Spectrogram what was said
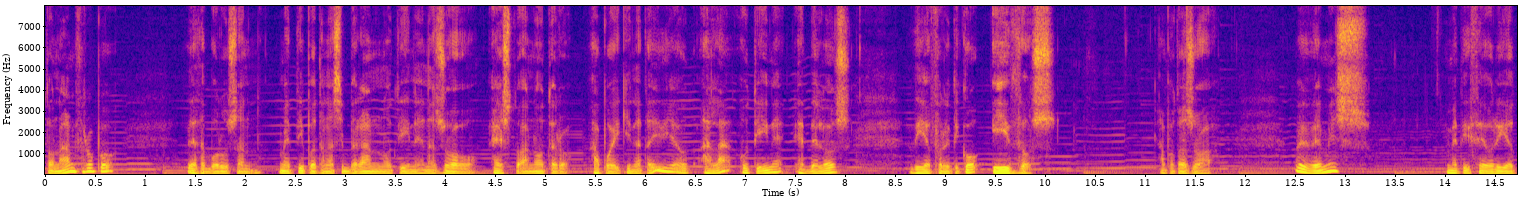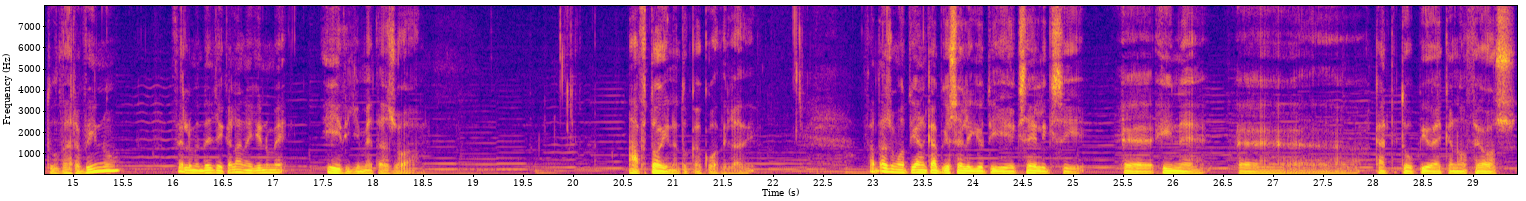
τον άνθρωπο, δεν θα μπορούσαν με τίποτα να συμπεράνουν ότι είναι ένα ζώο έστω ανώτερο από εκείνα τα ίδια, αλλά ότι είναι εντελώς διαφορετικό είδος από τα ζώα. Βέβαια εμείς με τη θεωρία του Δαρβίνου θέλουμε δεν και καλά να γίνουμε ίδιοι με τα ζώα. Αυτό είναι το κακό δηλαδή. Φαντάζομαι ότι αν κάποιος έλεγε ότι η εξέλιξη ε, είναι ε, κάτι το οποίο έκανε ο Θεός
